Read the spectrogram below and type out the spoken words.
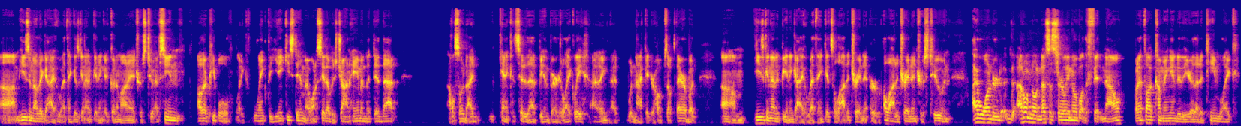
um, he's another guy who I think is going to end up getting a good amount of interest too. I've seen other people like link the Yankees to him. I want to say that was Jon Heyman that did that. Also, I can't consider that being very likely. I think that would not get your hopes up there, but um, he's going to end up being a guy who I think gets a lot of trade or a lot of trade interest too. And I wondered, I don't know necessarily know about the fit now, but I thought coming into the year that a team like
